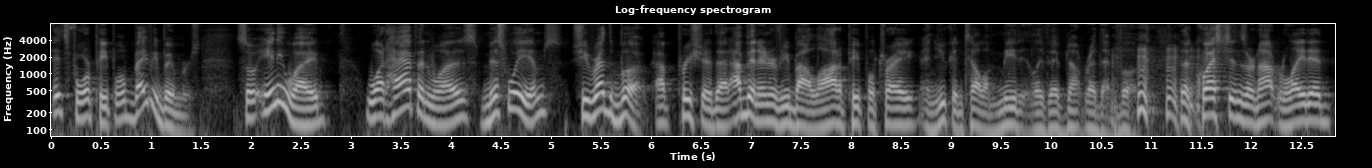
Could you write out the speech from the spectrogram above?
it's for people, baby boomers. So anyway, what happened was Miss Williams, she read the book. I appreciated that. I've been interviewed by a lot of people, Trey, and you can tell immediately they've not read that book. the questions are not related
